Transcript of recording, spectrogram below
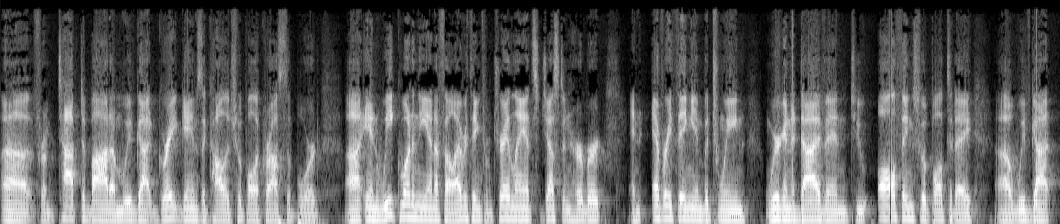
uh, from top to bottom. We've got great games of college football across the board. Uh, in week one in the NFL, everything from Trey Lance, Justin Herbert, and everything in between. We're going to dive into all things football today. Uh, we've got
